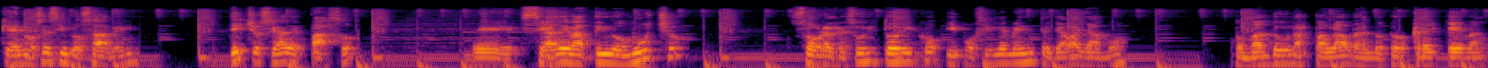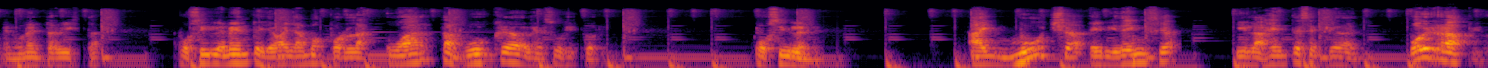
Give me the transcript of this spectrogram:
que no sé si lo saben, dicho sea de paso, se ha debatido mucho sobre el Jesús histórico y posiblemente ya vayamos tomando unas palabras del doctor Craig Evans en una entrevista, posiblemente ya vayamos por la cuarta búsqueda del Jesús histórico. Posiblemente. Hay mucha evidencia y la gente se queda allí. Voy rápido,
